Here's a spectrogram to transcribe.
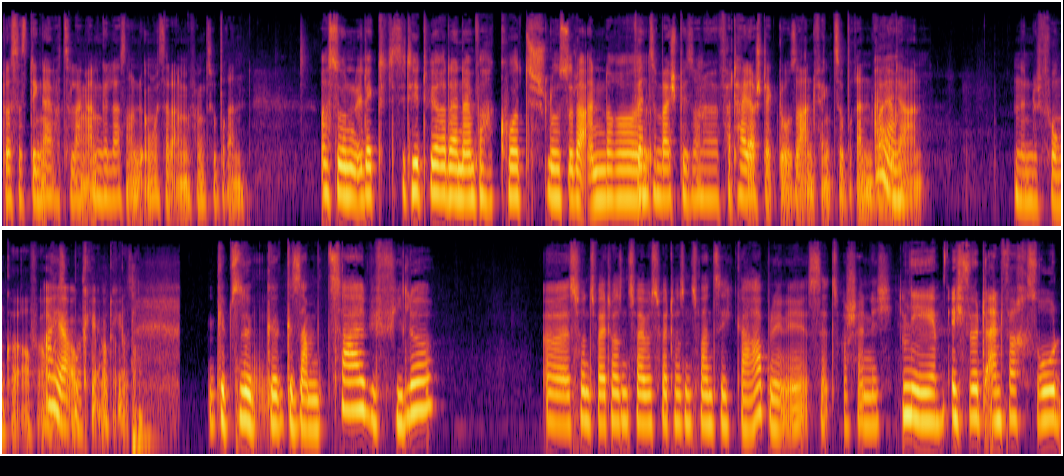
du hast das Ding einfach zu lange angelassen und irgendwas hat angefangen zu brennen. Ach so, und Elektrizität wäre dann einfach Kurzschluss oder andere. Wenn zum Beispiel so eine Verteilersteckdose anfängt zu brennen, weil ja. da eine Funke auf Ah irgendwas ja, okay, okay. so. Gibt es eine Ge Gesamtzahl, wie viele äh, es von 2002 bis 2020 gab? Nee, nee, ist jetzt wahrscheinlich. Nee, ich würde einfach so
